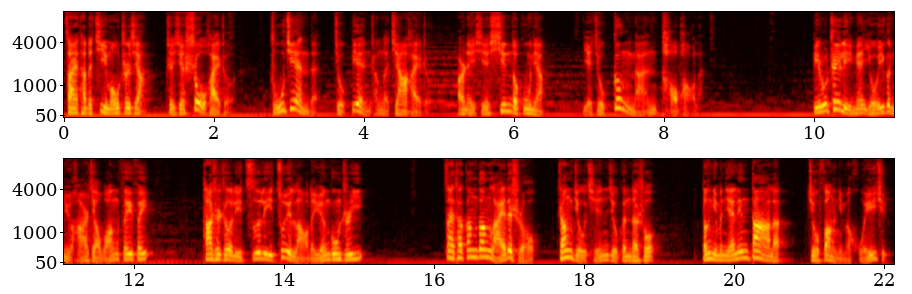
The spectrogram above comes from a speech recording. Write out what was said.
在他的计谋之下，这些受害者逐渐的就变成了加害者，而那些新的姑娘也就更难逃跑了。比如这里面有一个女孩叫王菲菲，他是这里资历最老的员工之一，在他刚刚来的时候，张九琴就跟他说：“等你们年龄大了，就放你们回去。”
